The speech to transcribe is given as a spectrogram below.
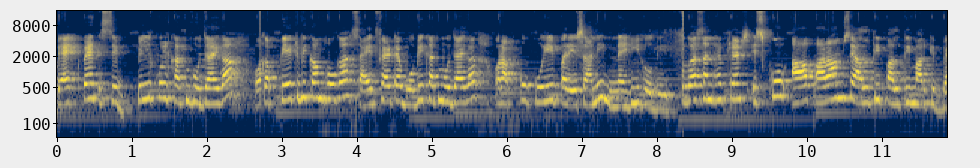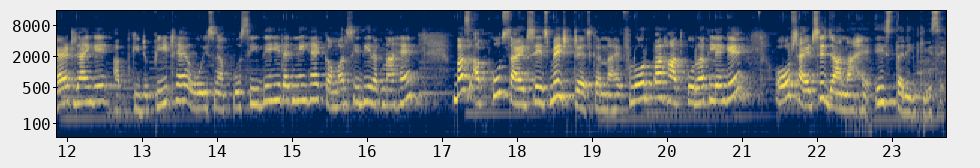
बैक पेन इससे बिल्कुल ख़त्म हो जाएगा और आपका पेट भी कम होगा साइड फैट है वो भी ख़त्म हो जाएगा और आपको कोई परेशानी नहीं होगी। योगासन है फ्रेंड्स इसको आप आराम से आलती पालती मार के बैठ जाएँगे। आपकी जो पीठ है, वो इसमें आपको सीधी ही रखनी है, कमर सीधी रखना है। बस आपको साइड से इसमें स्ट्रेच करना है। फ्लोर पर हाथ को रख लेंगे और साइड से जाना है इस तरीके से।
